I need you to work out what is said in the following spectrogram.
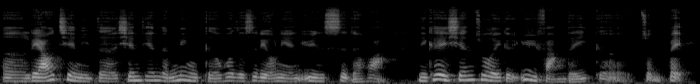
呃，了解你的先天的命格或者是流年运势的话，你可以先做一个预防的一个准备，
